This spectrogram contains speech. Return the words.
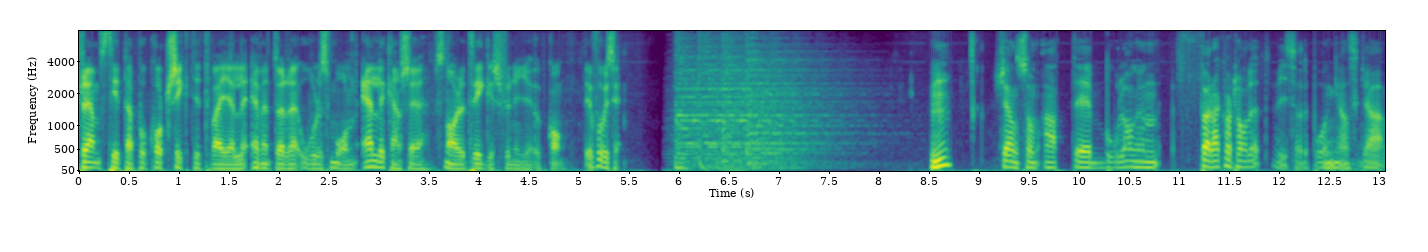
främst titta på kortsiktigt vad gäller eventuella orosmoln eller kanske snarare triggers för ny uppgång. Det får vi se. Mm. Känns som att eh, bolagen förra kvartalet visade på en ganska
